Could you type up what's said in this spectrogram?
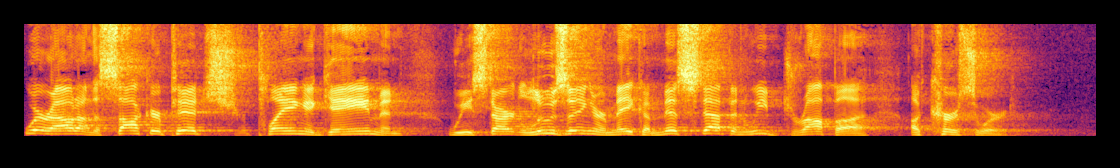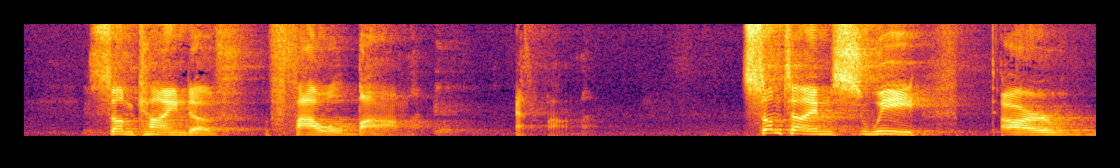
We're out on the soccer pitch or playing a game and we start losing or make a misstep and we drop a, a curse word, some kind of foul bomb, F bomb. Sometimes we are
